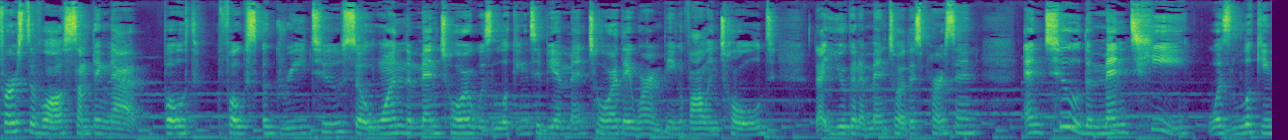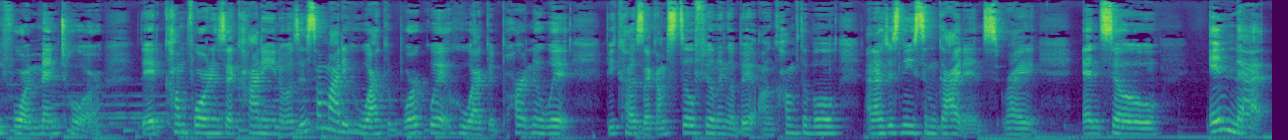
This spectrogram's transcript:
first of all something that both folks agreed to. So, one, the mentor was looking to be a mentor, they weren't being voluntold that you're going to mentor this person. And two, the mentee was looking for a mentor. They'd come forward and said, Connie, you know, is this somebody who I could work with, who I could partner with? Because, like, I'm still feeling a bit uncomfortable and I just need some guidance, right? And so, in that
